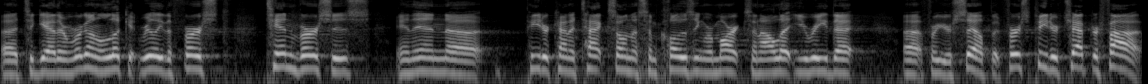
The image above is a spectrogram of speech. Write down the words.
uh, together. And we're going to look at really the first 10 verses. And then uh, Peter kind of tacks on some closing remarks, and I'll let you read that uh, for yourself. But 1 Peter chapter 5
